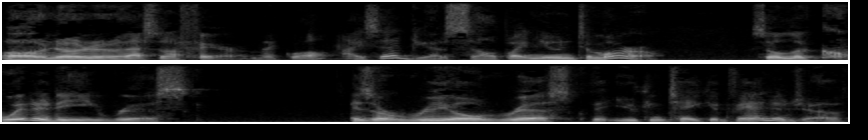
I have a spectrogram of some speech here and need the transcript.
Oh, no, no, no, that's not fair. I'm like, well, I said you got to sell it by noon tomorrow. So liquidity risk is a real risk that you can take advantage of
